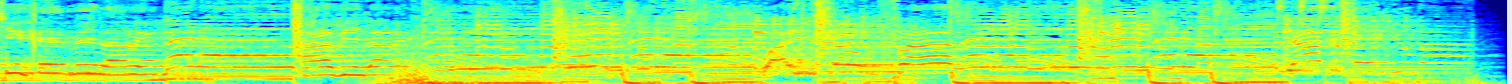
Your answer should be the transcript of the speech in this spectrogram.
she hit me like that. I be like.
